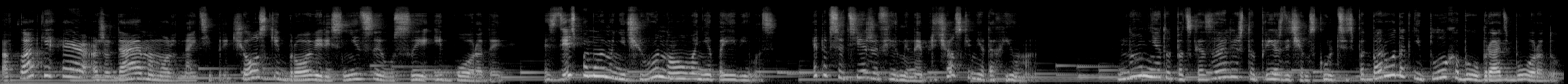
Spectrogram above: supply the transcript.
Во вкладке Hair ожидаемо можно найти прически, брови, ресницы, усы и бороды. Здесь, по-моему, ничего нового не появилось. Это все те же фирменные прически MetaHuman. Но мне тут подсказали, что прежде чем скульптить подбородок, неплохо бы убрать бороду.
